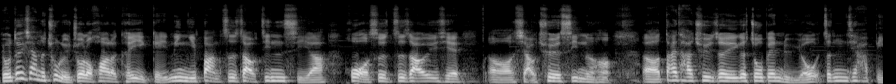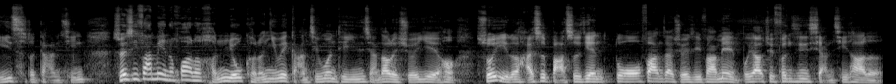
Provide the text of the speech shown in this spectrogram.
有对象的处女座的话呢，可以给另一半制造惊喜啊，或者是制造一些呃小确幸的哈，呃带他去这一个周边旅游。增加彼此的感情。学习方面的话呢，很有可能因为感情问题影响到了学业哈，所以呢，还是把时间多放在学习方面，不要去分心想其他的。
